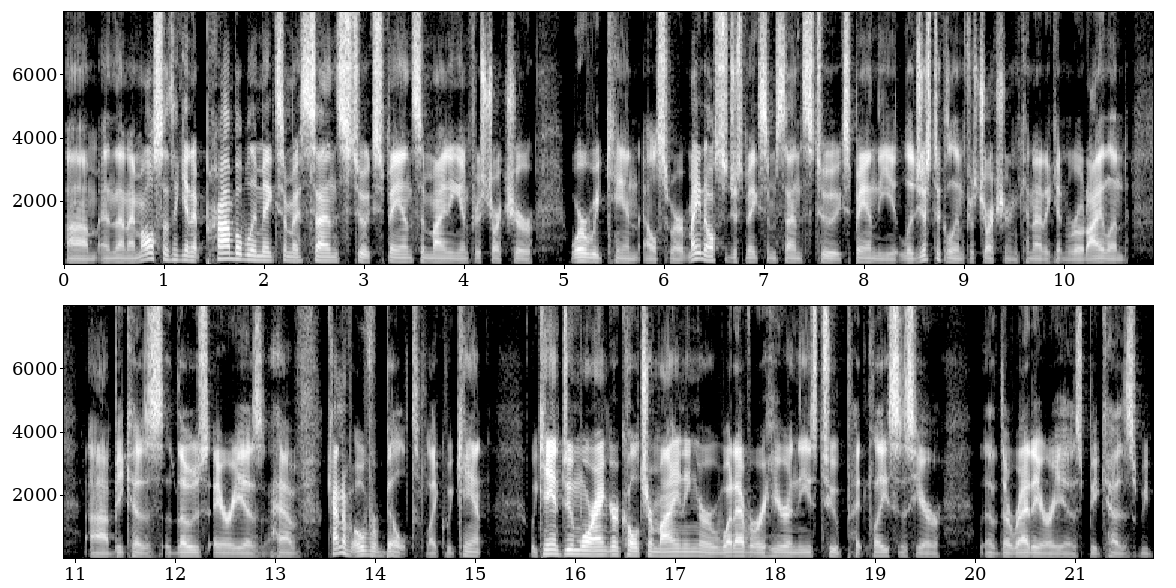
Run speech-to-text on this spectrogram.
Um, and then I'm also thinking it probably makes some sense to expand some mining infrastructure where we can elsewhere. It might also just make some sense to expand the logistical infrastructure in Connecticut and Rhode Island uh, because those areas have kind of overbuilt. Like we can't we can't do more agriculture, mining, or whatever here in these two places here, the red areas, because we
